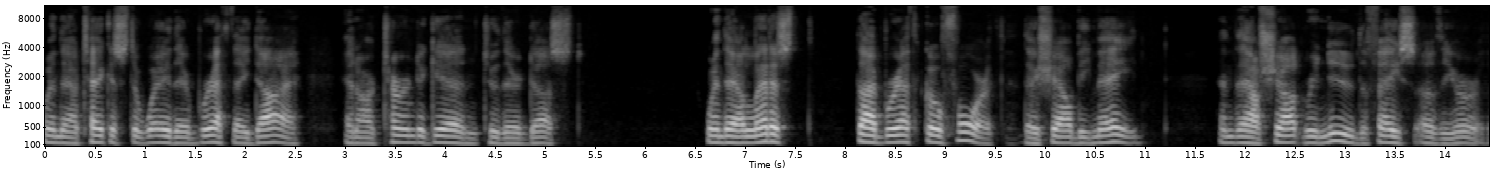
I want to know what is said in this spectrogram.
When thou takest away their breath, they die, and are turned again to their dust. When thou lettest thy breath go forth, they shall be made, and thou shalt renew the face of the earth.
